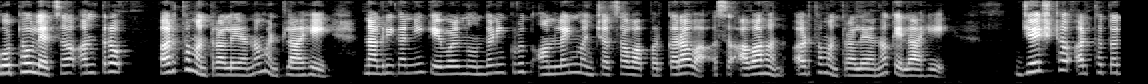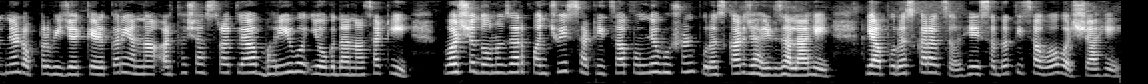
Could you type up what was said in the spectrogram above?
गोठवल्याचं अंतर अर्थ मंत्रालयानं म्हटलं आहे. नागरिकांनी केवळ नोंदणीकृत ऑनलाईन मंचाचा वापर करावा असं आवाहन अर्थ मंत्रालयानं केलं आहे. ज्येष्ठ अर्थतज्ज्ञ डॉक्टर विजय केळकर यांना अर्थशास्त्रातल्या भरीव योगदानासाठी वर्ष दोन हजार पंचवीससाठीचा पुण्यभूषण पुरस्कार जाहीर झाला आहे. या पुरस्काराचं हे सदतीसावं वर्ष आहे.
